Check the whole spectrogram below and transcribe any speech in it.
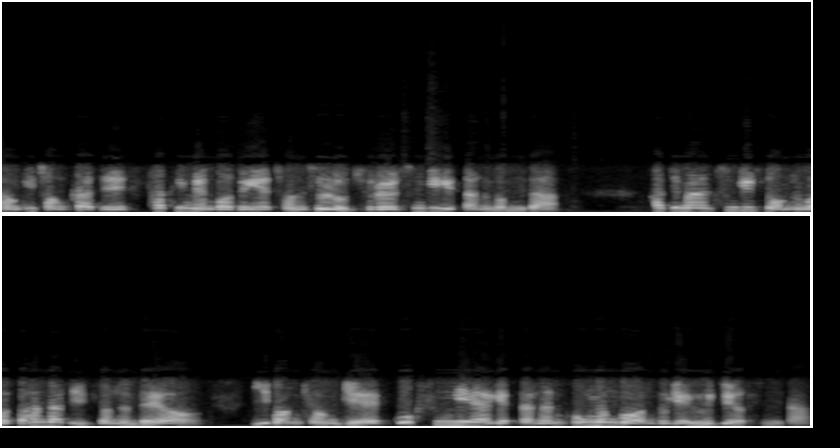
경기 전까지 스타팅 멤버 등의 전술 노출을 숨기겠다는 겁니다. 하지만 숨길 수 없는 것도 한 가지 있었는데요. 이번 경기에 꼭 승리해야겠다는 홍명보 감독의 의지였습니다.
